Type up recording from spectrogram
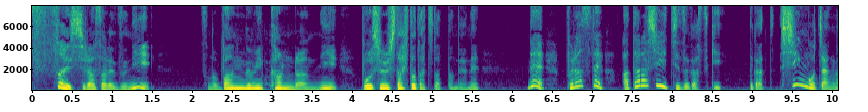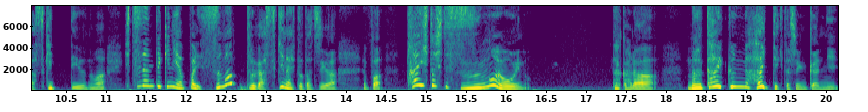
切知らされずに、その番組観覧に募集した人たちだったんだよね。で、プラスで新しい地図が好き。てか、慎吾ちゃんが好きっていうのは、必然的にやっぱりスマップが好きな人たちが、やっぱ対比としてすんごい多いの。だから、中居くんが入ってきた瞬間に、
